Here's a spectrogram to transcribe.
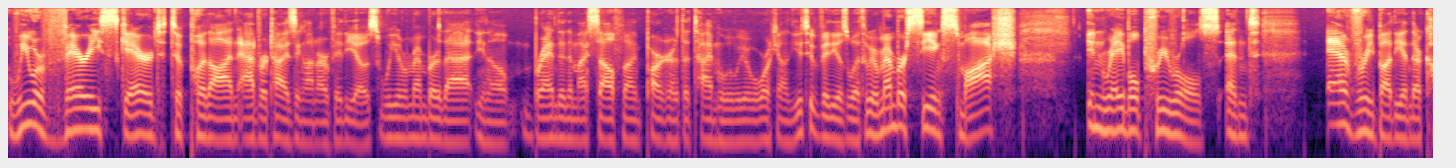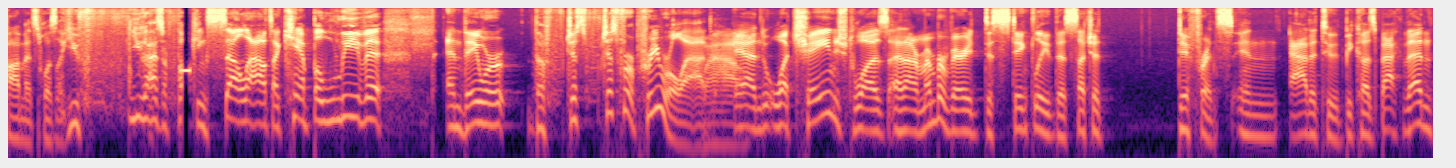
we were very scared to put on advertising on our videos. We remember that, you know, Brandon and myself, my partner at the time who we were working on YouTube videos with, we remember seeing Smosh in Rabel pre-rolls and everybody in their comments was like, "You, f- you guys are fucking sellouts! I can't believe it!" And they were the f- just just for a pre-roll ad. Wow. And what changed was, and I remember very distinctly, there's such a difference in attitude because back then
